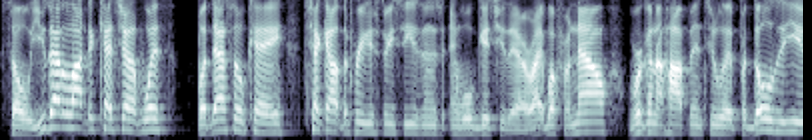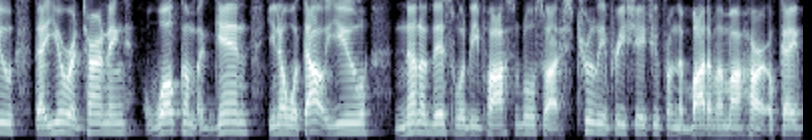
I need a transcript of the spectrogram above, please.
So you got a lot to catch up with, but that's okay. Check out the previous three seasons and we'll get you there, all right? But for now, we're gonna hop into it. For those of you that you're returning, welcome again. You know, without you, none of this would be possible. So I truly appreciate you from the bottom of my heart, okay?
